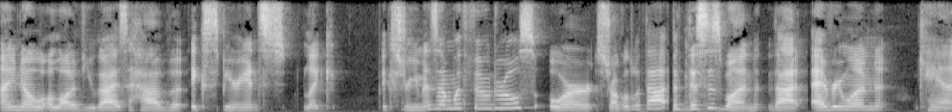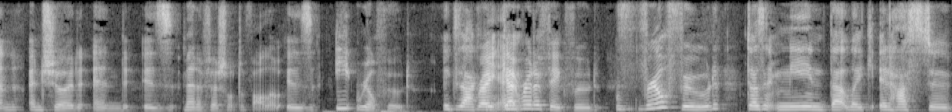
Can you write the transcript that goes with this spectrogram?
I know a lot of you guys have experienced like extremism with food rules or struggled with that. But this is one that everyone can and should and is beneficial to follow is eat real food. Exactly. Right? And Get rid of fake food. real food doesn't mean that like it has to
